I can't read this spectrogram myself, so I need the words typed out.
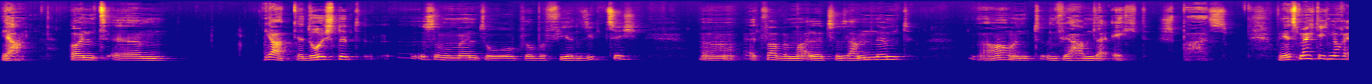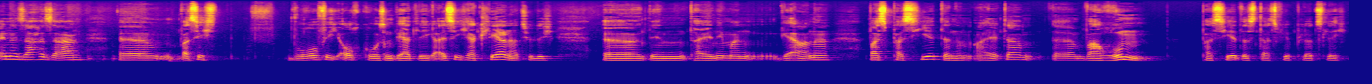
Ja, und ähm, ja, der Durchschnitt ist im Moment so, ich glaube, 74 äh, etwa, wenn man alle zusammennimmt. Ja, und, und wir haben da echt Spaß. Und jetzt möchte ich noch eine Sache sagen, äh, was ich, worauf ich auch großen Wert lege. Also ich erkläre natürlich äh, den Teilnehmern gerne, was passiert dann im Alter, äh, warum passiert es, dass wir plötzlich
